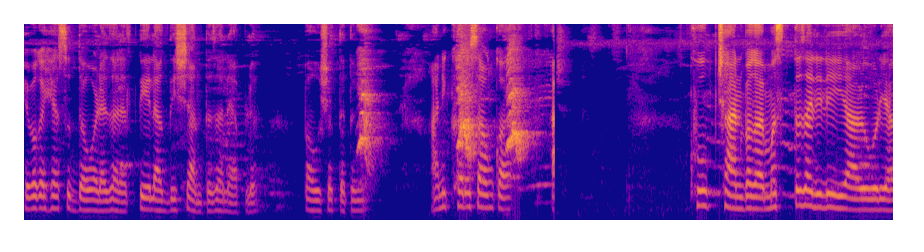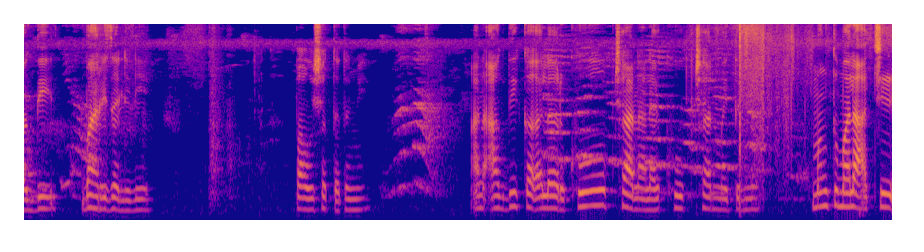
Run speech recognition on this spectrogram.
हे बघा ह्यासुद्धा वड्या झाल्या. तेल अगदी शांत झालं आहे आपलं. पाहू शकता तुम्ही. आणि खरं सांगू का? खूप छान बघा मस्त झालेली ही आळूवडी अगदी. भारी झालेली आहे. पाहू शकता तुम्ही. आणि अगदी कलर खूप छान आला आहे खूप छान मैत्रिणी. मग तुम्हाला आजची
